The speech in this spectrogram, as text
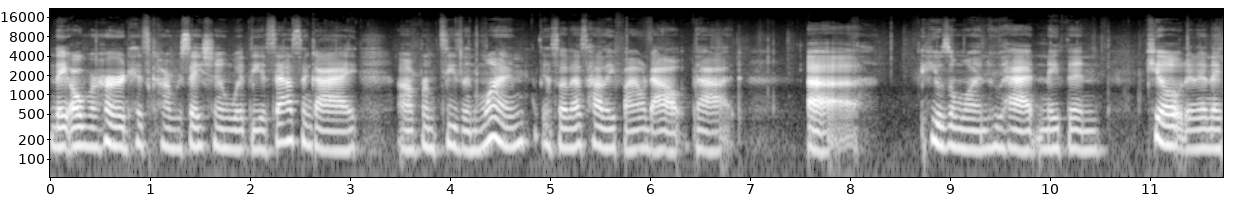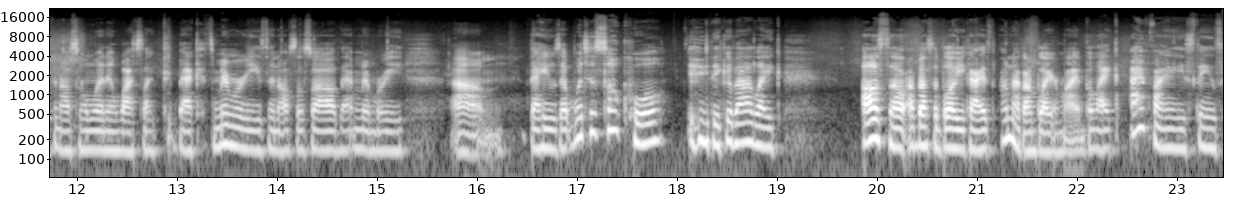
They overheard his conversation with the assassin guy um, from season one and so that's how they found out that uh, he was the one who had Nathan killed, and then Nathan also went and watched like back his memories and also saw that memory um, that he was at, which is so cool if you think about like. Also, I'm about to blow you guys. I'm not gonna blow your mind, but like I find these things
